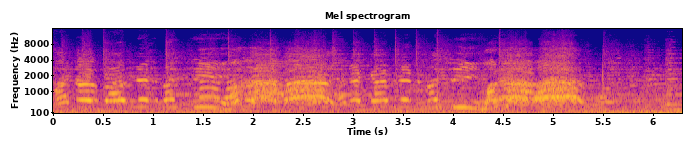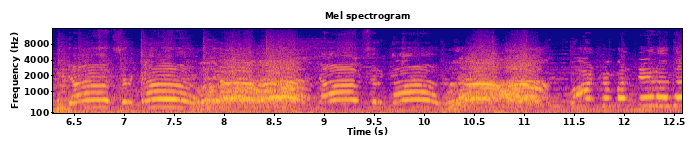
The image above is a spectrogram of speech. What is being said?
ਸਾਡਾ ਕੈਬਨਿਟ ਮੰਤਰੀ ਮੁਰਦਾਬਾਦ ਸਾਡਾ ਮੁਰਦਾਬਾਦ! ਪੰਜਾਬ ਸਰਕਾਰ। ਮੁਰਦਾਬਾਦ। ਪੰਜਾਬ ਸਰਕਾਰ। ਵਾਰਡ ਨੰਬਰ 13 ਦਾ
